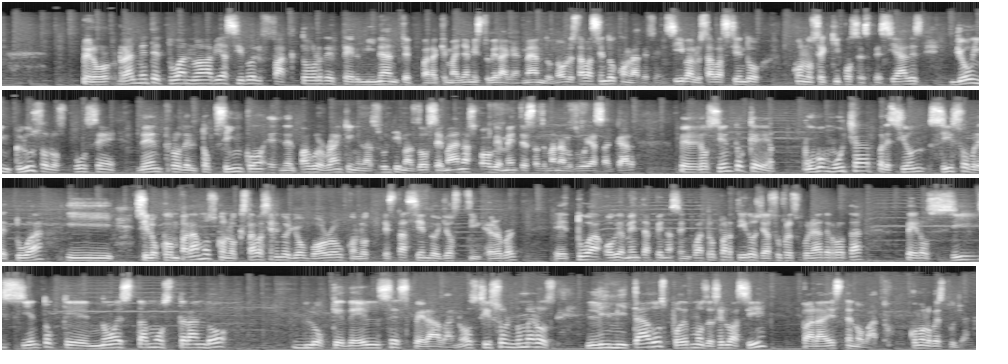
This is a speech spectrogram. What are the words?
pero realmente Tua no había sido el factor determinante para que Miami estuviera ganando, ¿no? Lo estaba haciendo con la defensiva, lo estaba haciendo con los equipos especiales. Yo incluso los puse dentro del top 5 en el Power Ranking en las últimas dos semanas. Obviamente esta semana los voy a sacar, pero siento que hubo mucha presión sí sobre Tua y si lo comparamos con lo que estaba haciendo Joe Burrow, con lo que está haciendo Justin Herbert, eh, Tua obviamente apenas en cuatro partidos ya sufre su primera derrota, pero sí siento que no está mostrando lo que de él se esperaba, ¿no? Sí son números limitados, podemos decirlo así, para este novato. ¿Cómo lo ves tú, Jan?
